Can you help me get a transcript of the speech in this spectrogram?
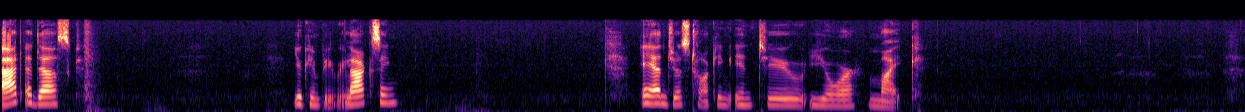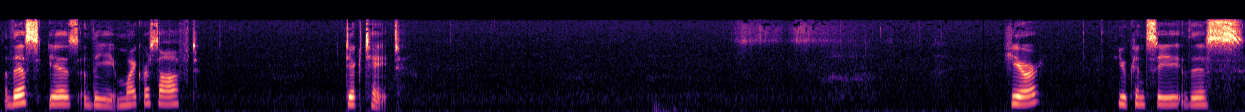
at a desk. You can be relaxing and just talking into your mic. This is the Microsoft Dictate. Here you can see this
